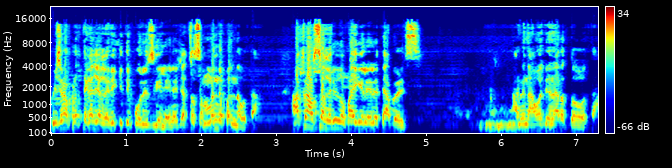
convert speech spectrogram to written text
विचारा प्रत्येकाच्या घरी किती पोलीस गेलेले ज्याचा संबंध पण नव्हता. अकरा वाजता घरी झोपाय गेलेले त्यावेळेस. आणि नावं देणारा तो होता.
